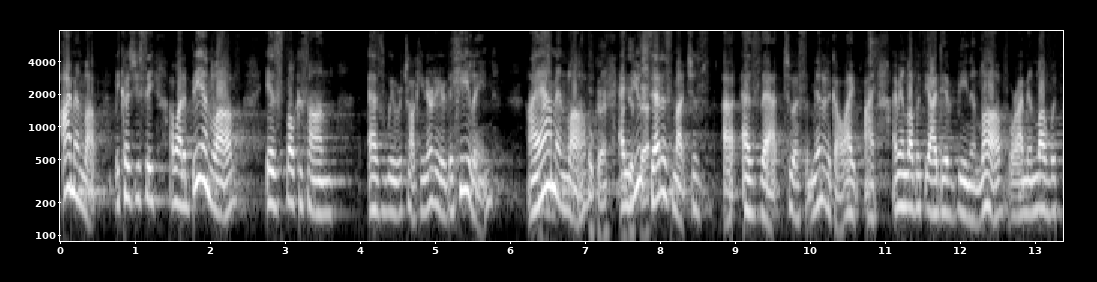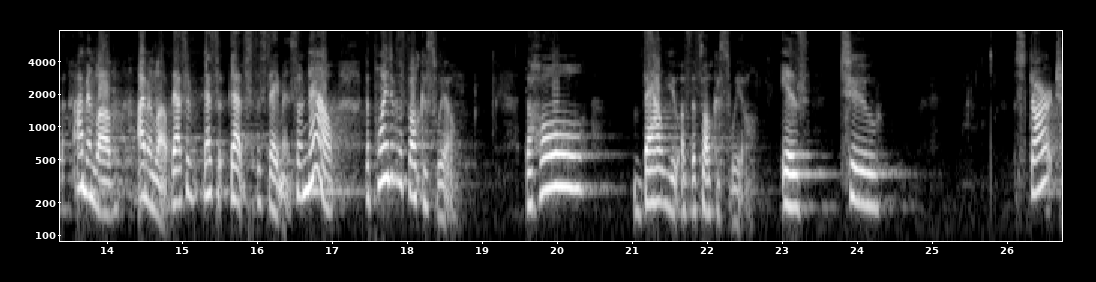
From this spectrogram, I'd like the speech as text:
I'm in love. Because you see, I want to be in love is focus on, as we were talking earlier, the healing. I am in love. Okay. And you that. said as much as, uh, as that to us a minute ago. I, I, I'm in love with the idea of being in love, or I'm in love with, I'm in love, I'm in love. That's a, that's a, that's the statement. So now, the point of the focus wheel, the whole value of the focus wheel is to start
